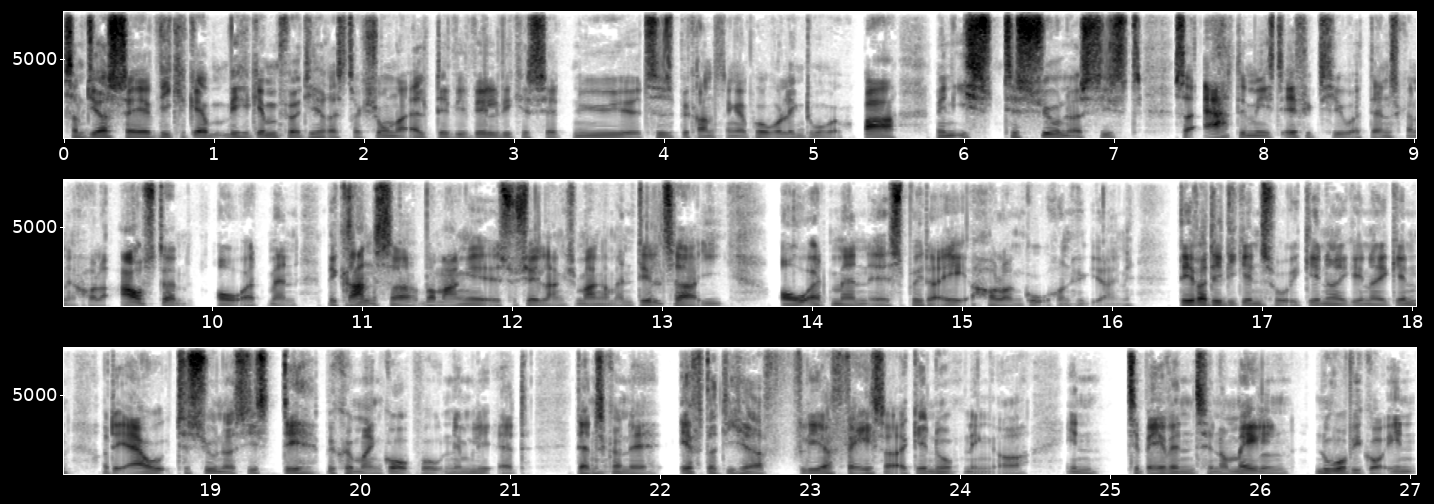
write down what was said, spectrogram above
som de også sagde, vi kan, vi kan gennemføre de her restriktioner, alt det vi vil. Vi kan sætte nye øh, tidsbegrænsninger på, hvor længe du må være på bar. Men i, til syvende og sidst, så er det mest effektive, at danskerne holder afstand, og at man begrænser, hvor mange øh, sociale arrangementer man deltager i, og at man øh, spritter af og holder en god håndhygiejne. Det var det, de gentog igen og igen og igen, og det er jo til syvende og sidst det, bekymringen går på, nemlig at danskerne efter de her flere faser af genåbning og en tilbagevenden til normalen, nu hvor vi går ind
